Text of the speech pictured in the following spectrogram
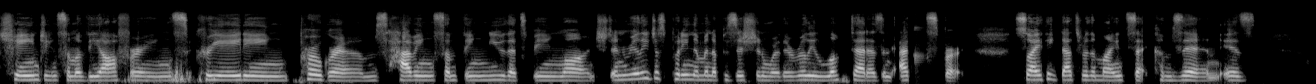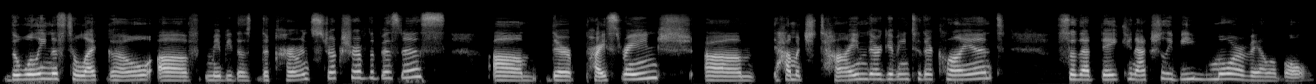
changing some of the offerings creating programs having something new that's being launched and really just putting them in a position where they're really looked at as an expert. So i think that's where the mindset comes in is the willingness to let go of maybe the, the current structure of the business um, their price range um, how much time they're giving to their client so that they can actually be more available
